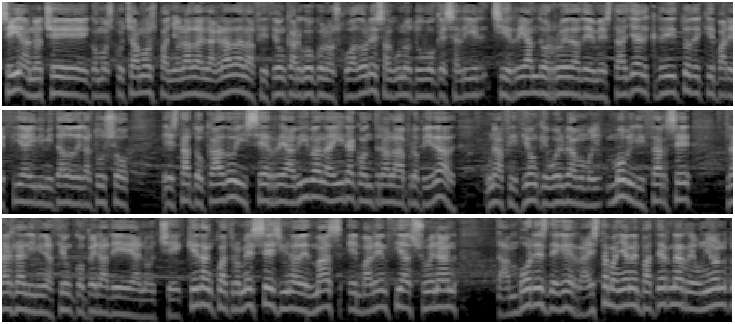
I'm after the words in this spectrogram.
Sí, anoche, como escuchamos, pañolada en la grada, la afición cargó con los jugadores, alguno tuvo que salir chirriando rueda de Mestalla, el crédito de que parecía ilimitado de Gatuso está tocado y se reaviva la ira contra la propiedad, una afición que vuelve a movilizarse tras la eliminación copera de anoche. Quedan cuatro meses y una vez más en Valencia suenan tambores de guerra. Esta mañana en Paterna reunión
